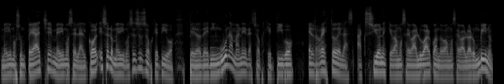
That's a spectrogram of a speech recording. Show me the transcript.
medimos un pH, medimos el alcohol, eso lo medimos, eso es objetivo, pero de ninguna manera es objetivo el resto de las acciones que vamos a evaluar cuando vamos a evaluar un vino.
